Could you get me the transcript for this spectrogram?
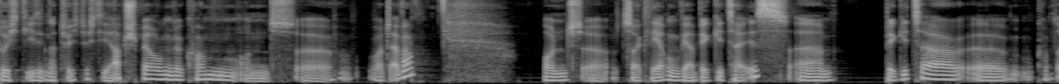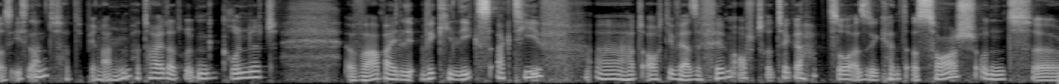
durch die, natürlich durch die Absperrung gekommen und äh, whatever. Und äh, zur Erklärung, wer Birgitta ist. Äh, Birgitta kommt aus Island, hat die Piratenpartei mhm. da drüben gegründet. war bei Wikileaks aktiv, äh, hat auch diverse Filmauftritte gehabt, so, also ihr kennt Assange und äh,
